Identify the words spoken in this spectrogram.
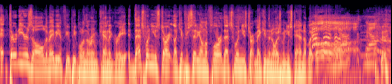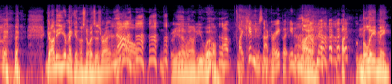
at 30 years old, and maybe a few people in the room can agree, that's when you start, like if you're sitting on the floor, that's when you start making the noise when you stand up. Like, oh. Yeah. yeah. Gandhi, you're making those noises, right? No, Oh, yeah, well, you will. uh, my kidney's not great, but you know. I, I, believe me,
